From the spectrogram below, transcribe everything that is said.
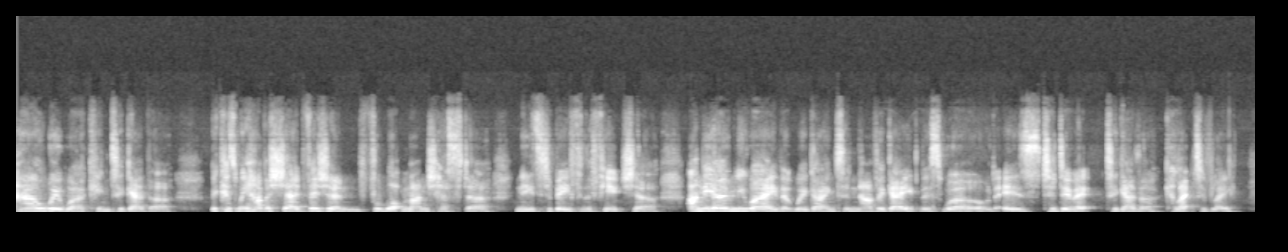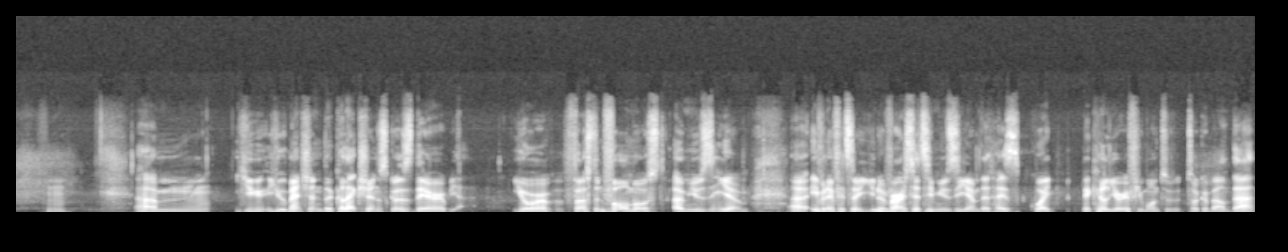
how we're working together because we have a shared vision for what Manchester needs to be for the future. And the only way that we're going to navigate this world is to do it together, collectively. Hmm. Um, you, you mentioned the collections because they're you're first and hmm. foremost a museum, uh, even if it's a hmm. university museum that has quite peculiar if you want to talk about that.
